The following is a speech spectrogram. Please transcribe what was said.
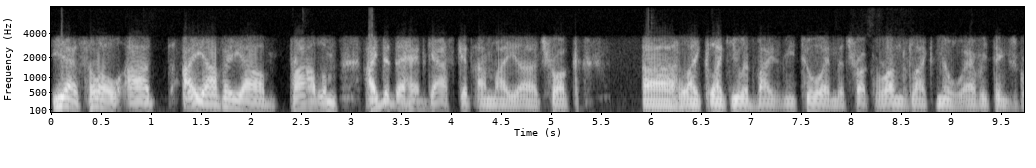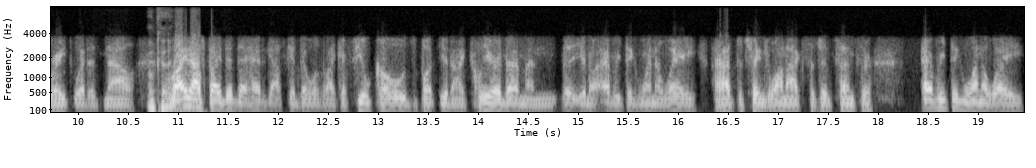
Yes, hello. Uh, I have a uh, problem. I did the head gasket on my uh, truck, uh, like like you advised me to, and the truck runs like new. Everything's great with it now. Okay. Right after I did the head gasket, there was like a few codes, but you know I cleared them, and uh, you know everything went away. I had to change one oxygen sensor. Everything went away,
